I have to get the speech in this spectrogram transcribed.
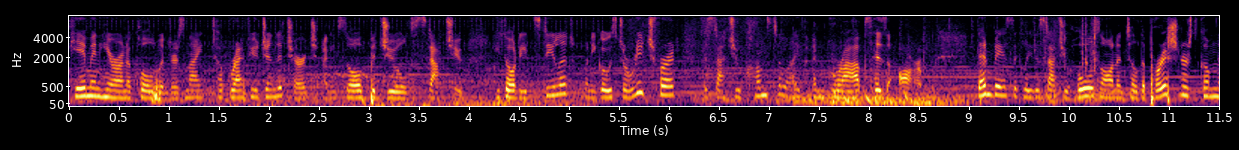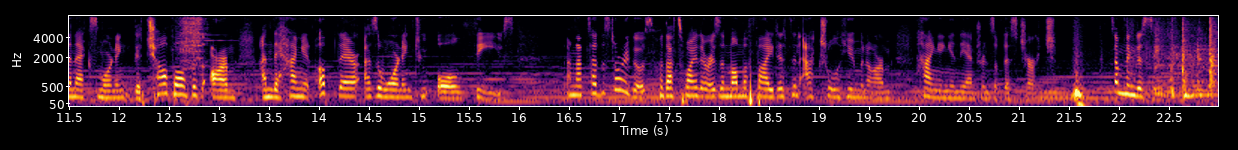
came in here on a cold winter's night, took refuge in the church, and he saw a bejeweled statue. He thought he'd steal it. When he goes to reach for it, the statue comes to life and grabs his arm. Then basically the statue holds on until the parishioners come the next morning, they chop off his arm and they hang it up there as a warning to all thieves. And that's how the story goes. That's why there is a mummified, it's an actual human arm hanging in the entrance of this church. Something to see.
